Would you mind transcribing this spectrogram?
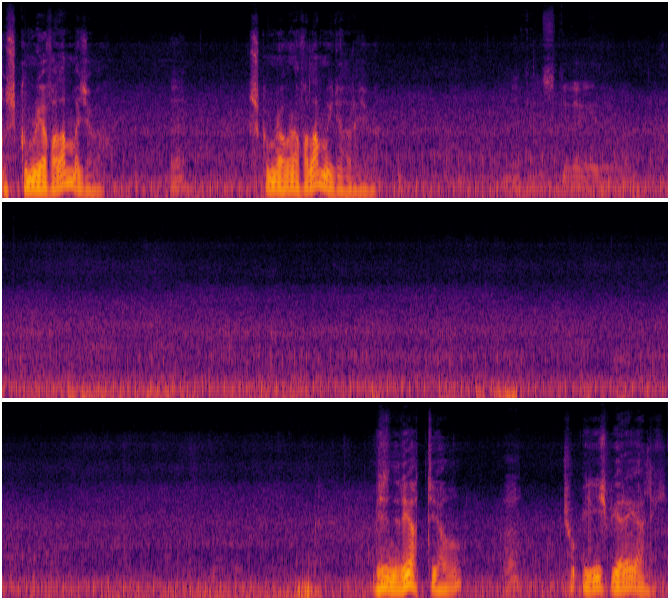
Uskumru'ya falan mı acaba? He? Uskumru'na falan mı gidiyorlar acaba? Biz nereye attı ya bu? Ha? Çok ilginç bir yere geldik.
